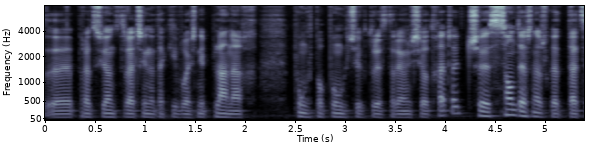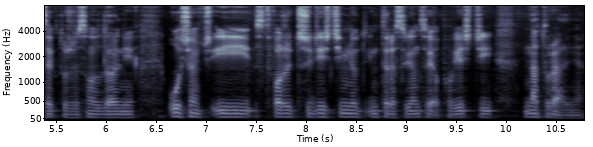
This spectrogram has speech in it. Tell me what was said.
e, pracując raczej na takich właśnie planach, punkt po punkcie, które starają się odhaczać? Czy są też na przykład tacy, którzy są zdolni usiąść i stworzyć 30 minut interesującej opowieści naturalnie?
